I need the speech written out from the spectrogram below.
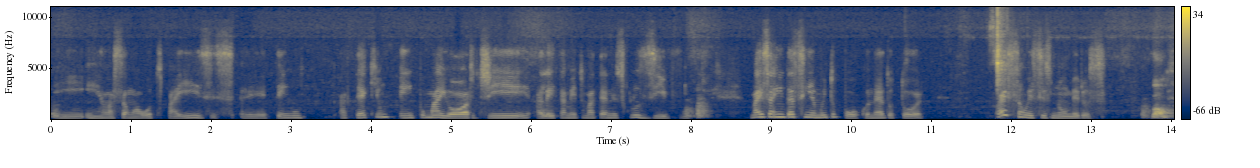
em, em relação a outros países, é, tem um, até que um tempo maior de aleitamento materno exclusivo. Mas ainda assim é muito pouco, né, doutor? Quais são esses números? Bom,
